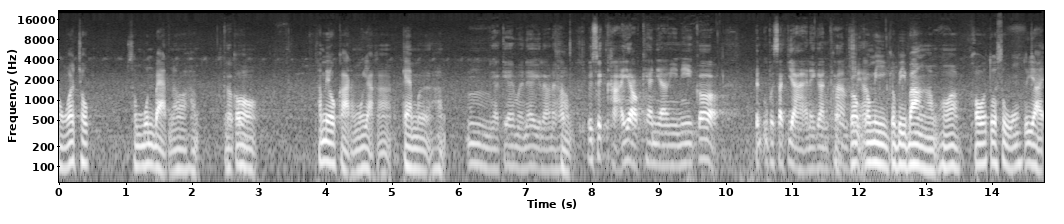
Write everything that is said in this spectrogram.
ผมก็ชกสมบูรณ์แบบแล้วอะครับแล้วก็ถ้ามีโอกาสผมอยากจะแก้มือครับ อืมอยากแก้มือแน่อยู่แล้วนะครับครับ รู้สึกขายาวแคนยาวอย่างนี้ก็เป็นอุปสรรคใหญ่ในการข้ามก็ใช่ไหมคก็รับ มีกระบีบ้างครับ เพราะว่าเขาตัวสูงตัวใหญ่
